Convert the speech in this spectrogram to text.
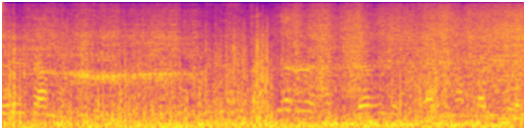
এই সামনে। এক নাম্বার দিয়ে।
